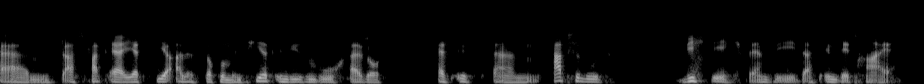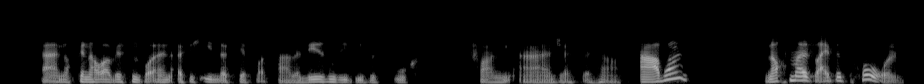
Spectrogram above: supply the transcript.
ähm, das hat er jetzt hier alles dokumentiert in diesem Buch. Also es ist ähm, absolut wichtig, wenn Sie das im Detail äh, noch genauer wissen wollen, als ich Ihnen das hier vortrage, lesen Sie dieses Buch von äh, Jeffrey Herr. Aber nochmal sei betont,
